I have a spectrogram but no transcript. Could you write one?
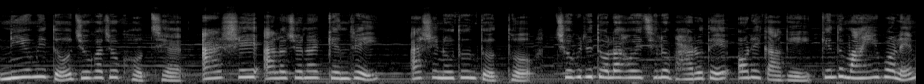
নিয়মিত যোগাযোগ হচ্ছে। আর সেই আলোচনার কেন্দ্রেই আসে নতুন তথ্য। ছবিটি তোলা হয়েছিল ভারতে অনেক আগেই। কিন্তু মাহি বলেন,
